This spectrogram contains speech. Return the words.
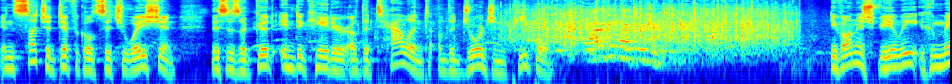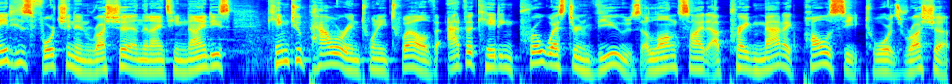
in such a difficult situation. This is a good indicator of the talent of the Georgian people. Ivanishvili, who made his fortune in Russia in the 1990s, came to power in 2012 advocating pro-Western views alongside a pragmatic policy towards Russia.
